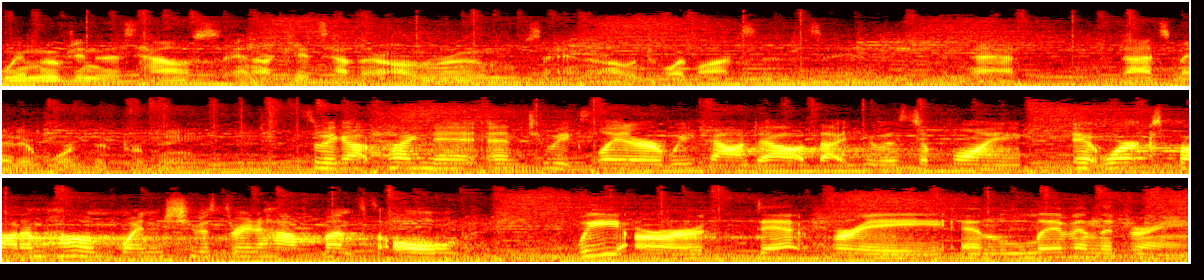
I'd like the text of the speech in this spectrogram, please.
we moved into this house and our kids have their own rooms and their own toy boxes and, and that that's made it worth it for me. So we got pregnant, and two weeks later, we found out that he was deploying. It Works brought him home when she was three and a half months old. We are debt free and living the dream.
